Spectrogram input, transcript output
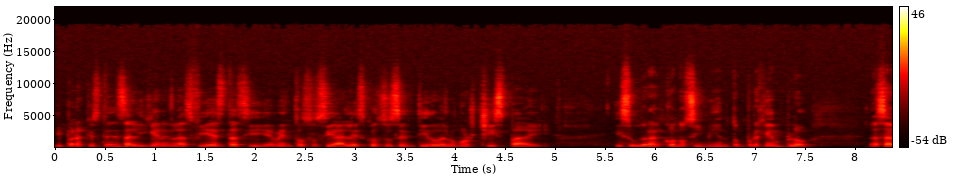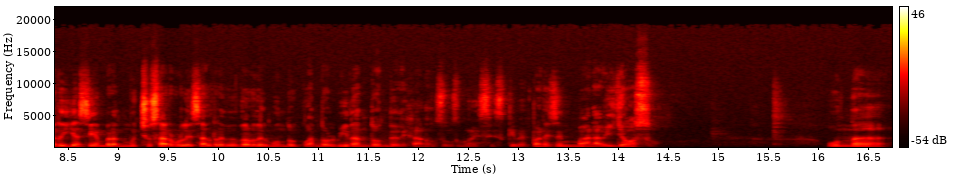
y para que ustedes aligeren las fiestas y eventos sociales con su sentido del humor chispa y, y su gran conocimiento. Por ejemplo, las ardillas siembran muchos árboles alrededor del mundo cuando olvidan dónde dejaron sus nueces, que me parece maravilloso. Una,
